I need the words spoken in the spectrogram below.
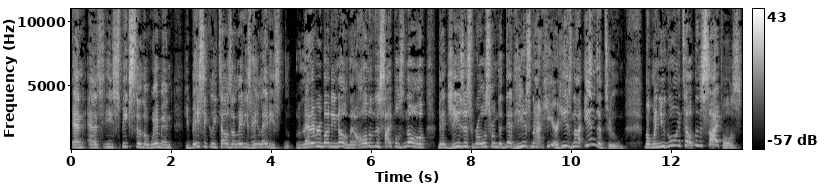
And as he speaks to the women, he basically tells the ladies, Hey, ladies, let everybody know, let all the disciples know that Jesus rose from the dead. He is not here. He is not in the tomb. But when you go and tell the disciples,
